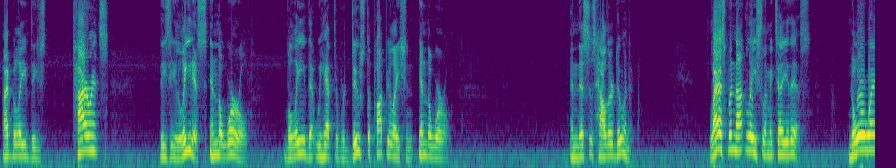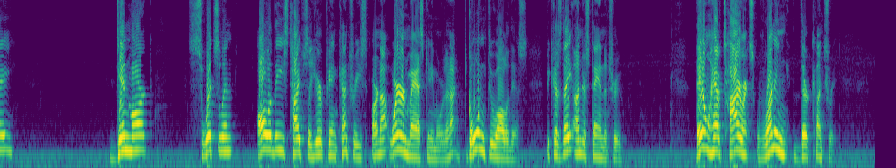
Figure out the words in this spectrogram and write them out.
I believe these tyrants, these elitists in the world, believe that we have to reduce the population in the world. And this is how they're doing it. Last but not least, let me tell you this Norway, Denmark, Switzerland, all of these types of European countries are not wearing masks anymore. They're not going through all of this because they understand the truth. They don't have tyrants running their country.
